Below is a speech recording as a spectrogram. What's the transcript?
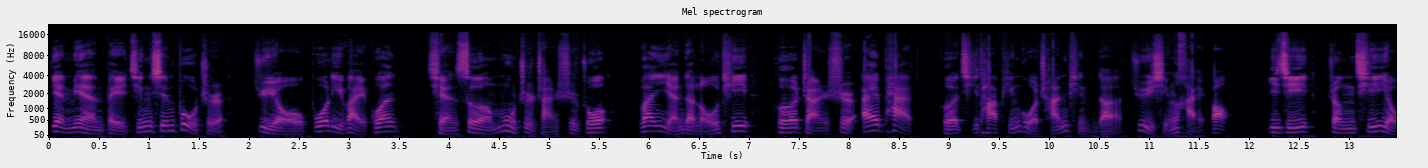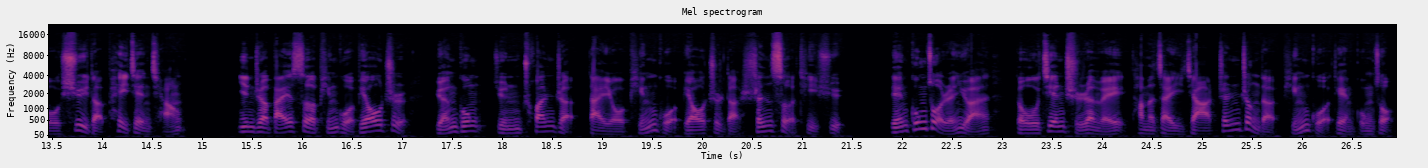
店面被精心布置，具有玻璃外观、浅色木质展示桌、蜿蜒的楼梯和展示 iPad 和其他苹果产品的巨型海报，以及整齐有序的配件墙。印着白色苹果标志，员工均穿着带有苹果标志的深色 T 恤，连工作人员都坚持认为他们在一家真正的苹果店工作。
